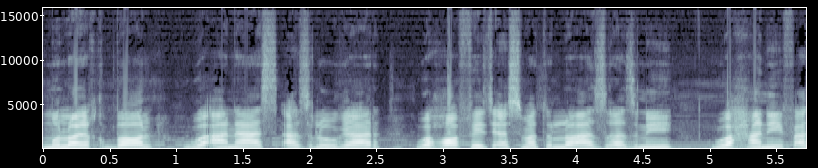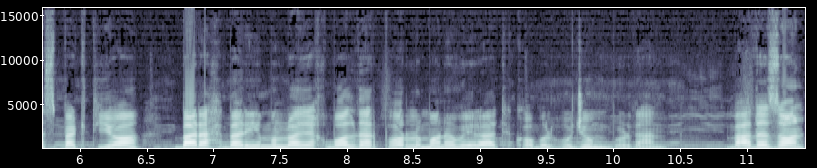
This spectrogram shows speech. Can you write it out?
ملا اقبال و انس از لوگر و حافظ اسمت الله از غزنی و حنیف از پکتیا به رهبری ملا اقبال در پارلمان ولایت کابل هجوم بردند. بعد از آن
